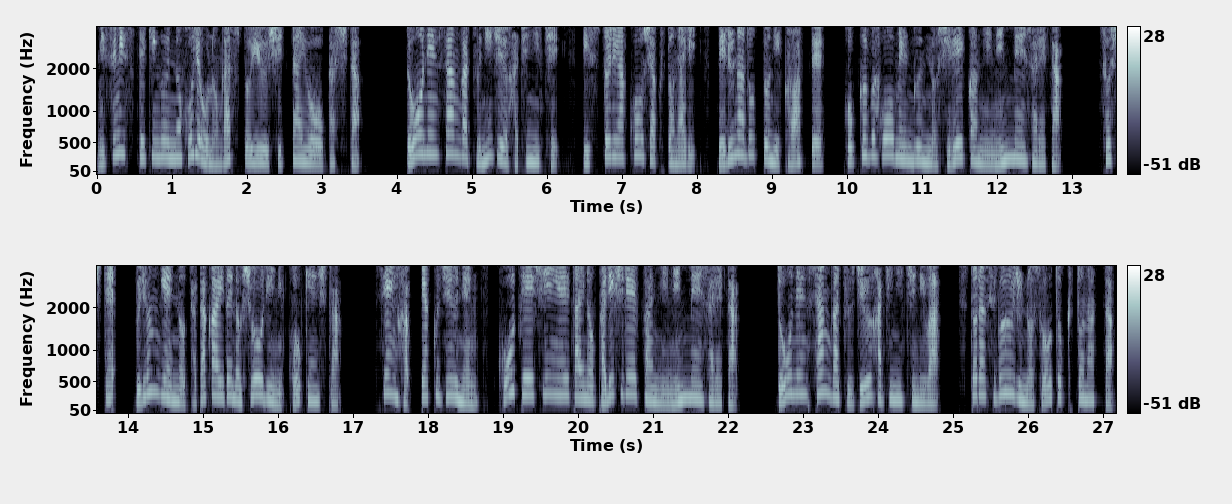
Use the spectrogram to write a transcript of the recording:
ミスミス敵軍の捕虜を逃すという失態を犯した。同年3月28日、イストリア公爵となり、ベルナドットに代わって、北部方面軍の司令官に任命された。そして、ブリュンゲンの戦いでの勝利に貢献した。1810年、皇帝親衛隊のパリ司令官に任命された。同年3月18日には、ストラスブールの総督となった。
